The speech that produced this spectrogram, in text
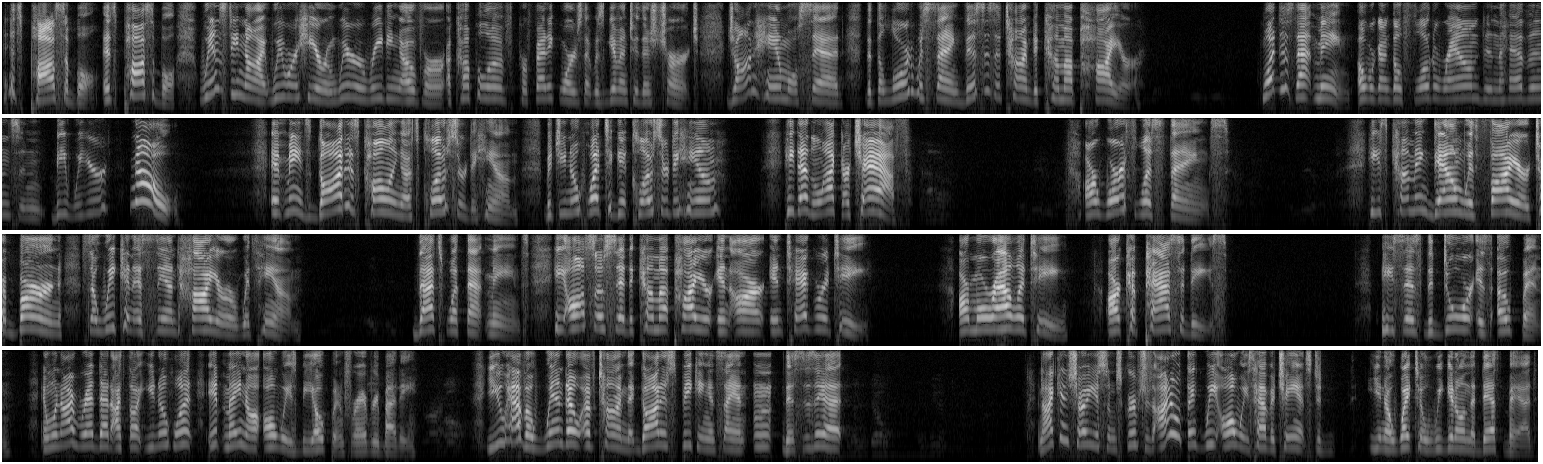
It's possible. It's possible. Wednesday night, we were here and we were reading over a couple of prophetic words that was given to this church. Jon Hamill said that the Lord was saying, This is a time to come up higher. What does that mean? Oh, we're going to go float around in the heavens and be weird? No. It means God is calling us closer to Him. But you know what? To get closer to Him, he doesn't like our chaff, our worthless things. He's coming down with fire to burn so we can ascend higher with Him. That's what that means. He also said to come up higher in our integrity, our morality, our capacities. He says the door is open And when I read that, I thought, you know what? It may not always be open for everybody. You have a window of time that God is speaking and saying, mm, This is it. And I can show you some scriptures. I don't think we always have a chance to, you know, wait till we get on the deathbed.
